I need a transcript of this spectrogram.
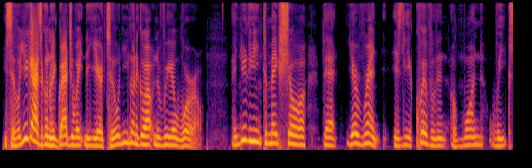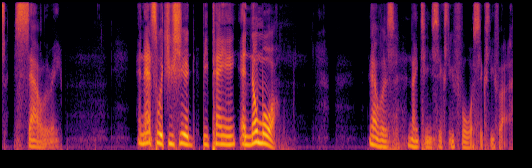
He said, "Well, you guys are going to graduate in a year or two, and you're going to go out in the real world, and you need to make sure that your rent is the equivalent of one week's salary." And that's what you should be paying, and no more. That was 1964, 65.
